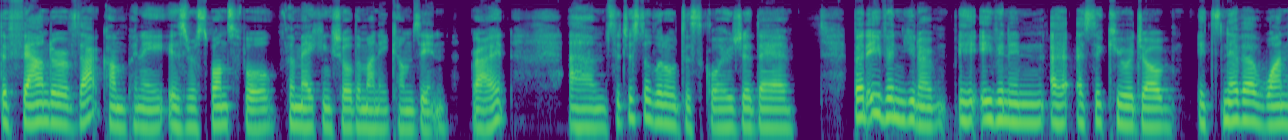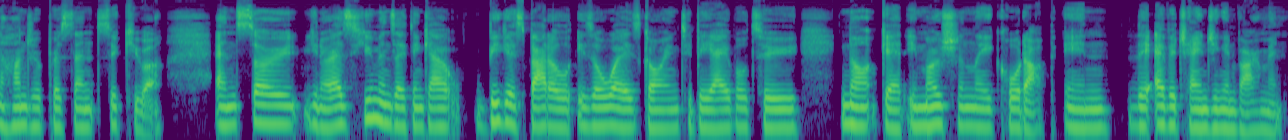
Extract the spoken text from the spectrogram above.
the founder of that company is responsible for making sure the money comes in, right? Um, so just a little disclosure there. But even, you know, even in a, a secure job, it's never 100% secure. And so, you know, as humans, I think our biggest battle is always going to be able to not get emotionally caught up in the ever changing environment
